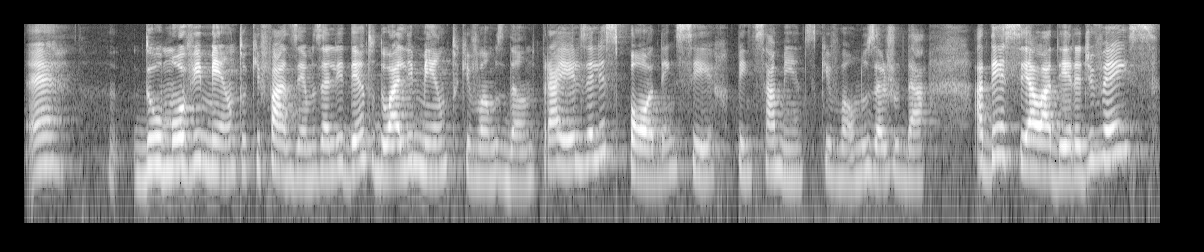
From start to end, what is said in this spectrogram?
é, do movimento que fazemos ali dentro, do alimento que vamos dando para eles, eles podem ser pensamentos que vão nos ajudar a descer a ladeira de vez.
